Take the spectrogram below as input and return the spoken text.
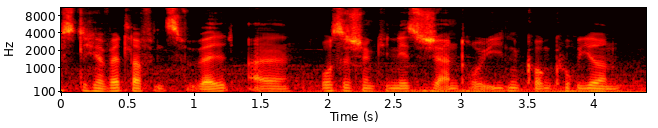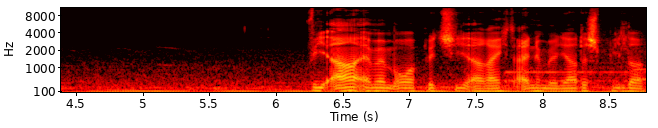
Östlicher Wettlauf ins Weltall. Russische und chinesische Androiden konkurrieren. VR MMORPG erreicht eine Milliarde Spieler.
